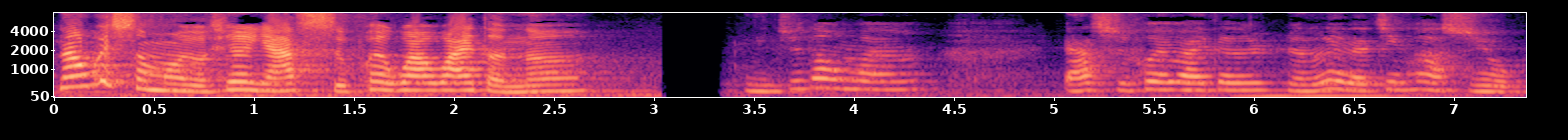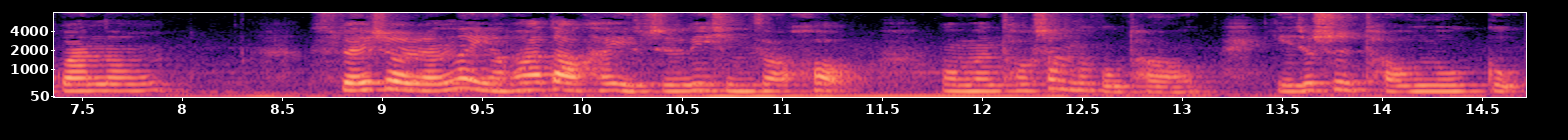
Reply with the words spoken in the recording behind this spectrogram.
那为什么有些人牙齿会歪歪的呢？你知道吗？牙齿会歪跟人类的进化史有关哦。随着人类演化到可以直立行走后，我们头上的骨头，也就是头颅骨，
